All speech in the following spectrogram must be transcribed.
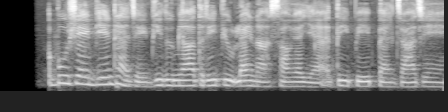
။အပူချိန်ပြင်းထန်ချိန်ပြည်သူများသတိပြုလိုက်နာဆောင်ရွက်ရန်အသိပေးပန်ကြားခြင်း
